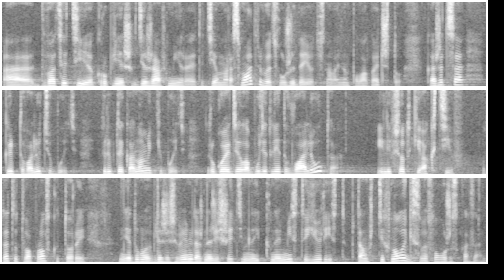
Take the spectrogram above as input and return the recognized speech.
20 э, крупнейших держав мира эта тема рассматривается, уже дает основание нам полагать, что, кажется, криптовалюте быть, криптоэкономике быть. Другое дело, будет ли это валюта или все-таки актив? Вот этот вопрос, который, я думаю, в ближайшее время должны решить именно экономисты и юристы, потому что технологи свое слово уже сказали.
